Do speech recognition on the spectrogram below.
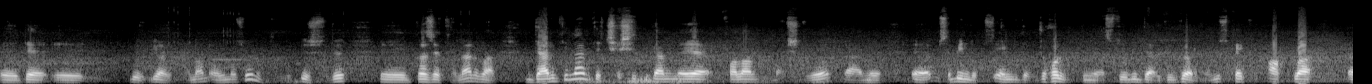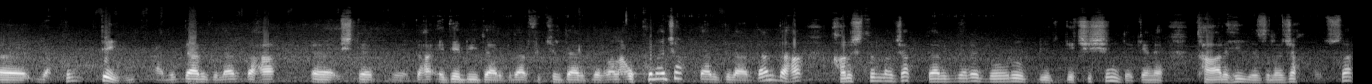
e, de e, yayınlanan olmaz olur mu? Bir sürü e, gazeteler var. Dergiler de çeşitlenmeye falan başlıyor. Yani e, mesela 1950'de önce Hollywood Dünyası bir dergi görmemiz pek akla e, yakın değil. Yani dergiler daha e, işte e, daha edebi dergiler, fikir dergileri falan okunacak dergilerden daha karıştırılacak dergilere doğru bir geçişin de gene tarihi yazılacak olsa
